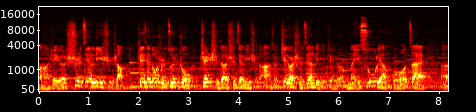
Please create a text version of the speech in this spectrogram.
啊，这个世界历史上，这些都是尊重真实的世界历史的啊，就这段时间里，这个美苏两国在。呃，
